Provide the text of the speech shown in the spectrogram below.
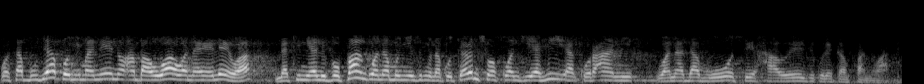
kwa sababu japo ni maneno ambao wao wanaelewa lakini yalivyopangwa na Mwenyezi Mungu na kuteremshwa kwa njia hii ya Qur'ani wanadamu wote hawawezi kuleta mfano wake.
